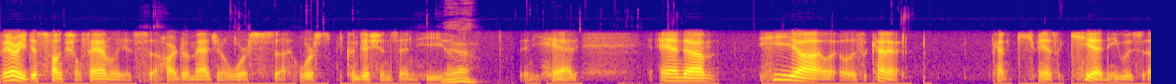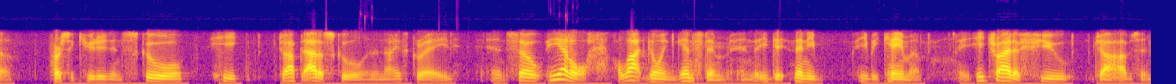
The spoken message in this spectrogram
very dysfunctional family. It's uh, hard to imagine a worse uh, worse conditions than he uh, yeah. Than he had. And um, he uh, was kind of kind of as a kid he was uh, persecuted in school. He dropped out of school in the ninth grade, and so he had a, a lot going against him. And he did, then he he became a he tried a few jobs and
